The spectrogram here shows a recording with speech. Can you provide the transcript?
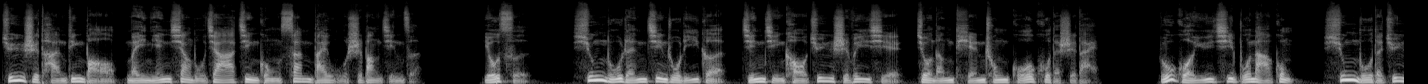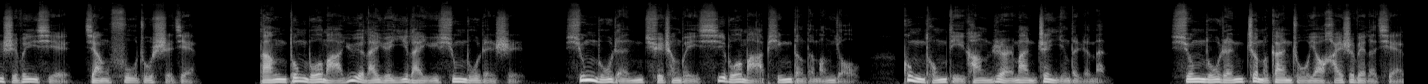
君士坦丁堡每年向陆家进贡三百五十磅金子，由此。匈奴人进入了一个仅仅靠军事威胁就能填充国库的时代。如果逾期不纳贡，匈奴的军事威胁将付诸实践。当东罗马越来越依赖于匈奴人时，匈奴人却成为西罗马平等的盟友，共同抵抗日耳曼阵营的人们。匈奴人这么干主要还是为了钱。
